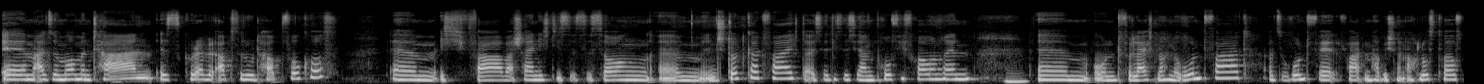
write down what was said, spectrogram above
Ähm, also momentan ist Gravel absolut Hauptfokus. Ähm, ich fahre wahrscheinlich diese Saison ähm, in Stuttgart fahre ich, da ist ja dieses Jahr ein Profi-Frauenrennen mhm. Ähm, und vielleicht noch eine Rundfahrt. Also Rundfahrten habe ich schon auch Lust drauf,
